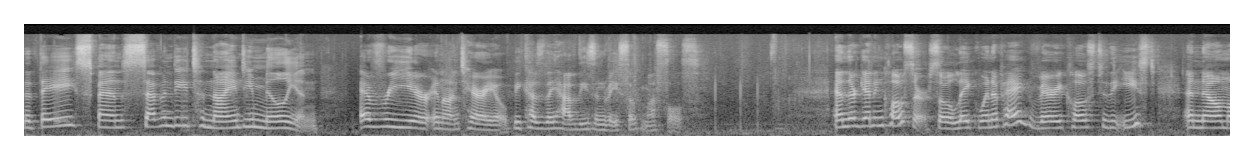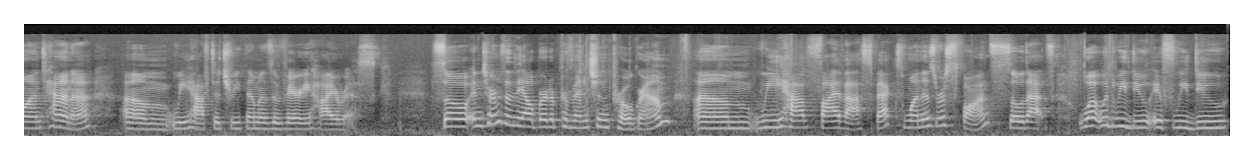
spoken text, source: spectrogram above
that they spend 70 to 90 million every year in Ontario because they have these invasive mussels. And they're getting closer. So Lake Winnipeg, very close to the east, and now Montana, um, we have to treat them as a very high risk. So, in terms of the Alberta Prevention Program, um, we have five aspects. One is response. So, that's what would we do if we do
